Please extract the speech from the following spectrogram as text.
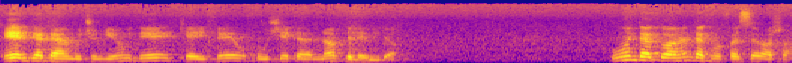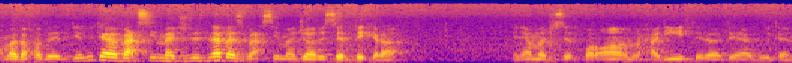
خير قدام وچنگي هو ده كيفه وخوشيه كان ناف دلويدا وعندك عندك مفسر أشرح أحمد خدا يقول ده بحثي مجلس نبس بحثي مجالس الذكرى يعني مجلس القرآن وحديث تلا قوتن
